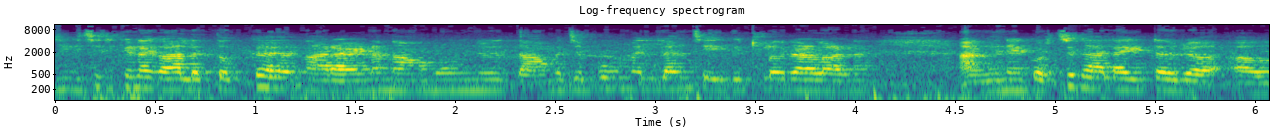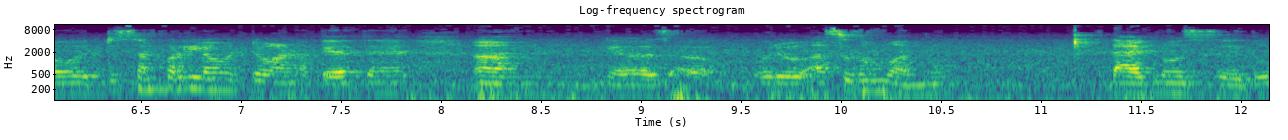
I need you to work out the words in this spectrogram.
ജീവിച്ചിരിക്കുന്ന കാലത്തൊക്കെ നാരായണ നാമവും നാമജപവും എല്ലാം ചെയ്തിട്ടുള്ള ഒരാളാണ്. അങ്ങനെ കുറച്ചു കാലമായിട്ട് ഒരു ഡിസംബറിലോ മറ്റോ ആണ് അദ്ദേഹത്തിന് ഒരു അസുഖം വന്നു. ഡയഗ്നോസ് ചെയ്തു.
